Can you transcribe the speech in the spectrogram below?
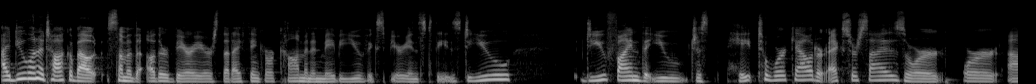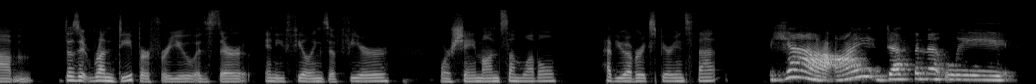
I do want to talk about some of the other barriers that I think are common and maybe you've experienced these. Do you do you find that you just hate to work out or exercise or or um, does it run deeper for you? Is there any feelings of fear or shame on some level? Have you ever experienced that? Yeah, I definitely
